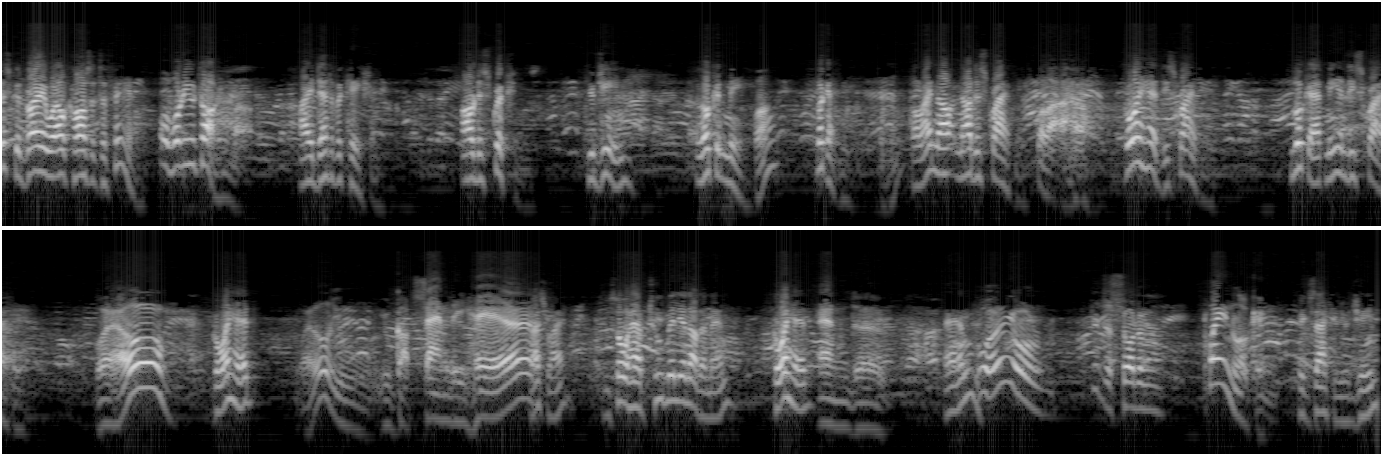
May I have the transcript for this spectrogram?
This could very well cause it to fail. Well, what are you talking about? Identification. Our descriptions. Eugene, look at me. What? Look at me. All right, now, now describe me. Well, I... Uh, Go ahead, describe me. Look at me and describe me. Well, Go ahead. well, you you've got sandy hair. That's right. And so have two million other men. Go ahead. And uh, And? well, you're you're just sort of plain looking. Exactly, Eugene.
